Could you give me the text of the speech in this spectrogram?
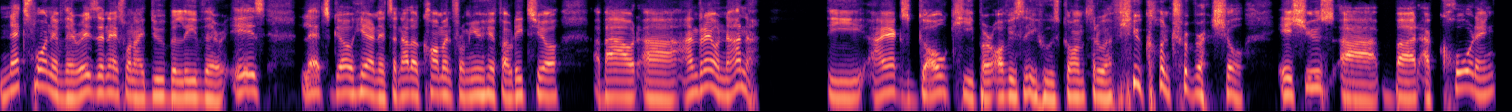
next one. If there is a next one, I do believe there is. Let's go here. And it's another comment from you here, Fabrizio, about uh, Andre Onana, the Ajax goalkeeper, obviously, who's gone through a few controversial issues. Uh, but according,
